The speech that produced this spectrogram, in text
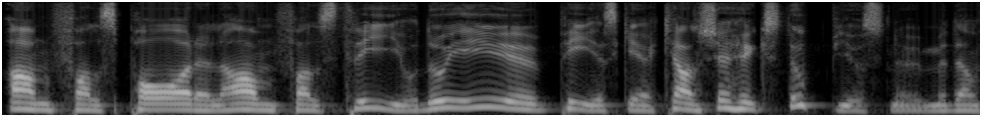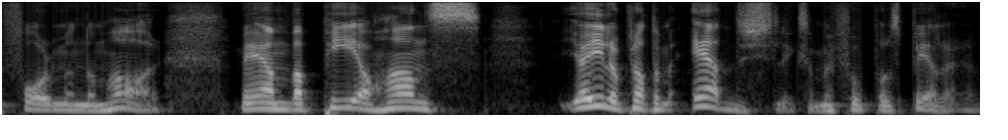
anfallspar eller anfallstrio, då är ju PSG kanske högst upp just nu med den formen de har. Med Mbappé och hans jag gillar att prata om edge liksom, med fotbollsspelare.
